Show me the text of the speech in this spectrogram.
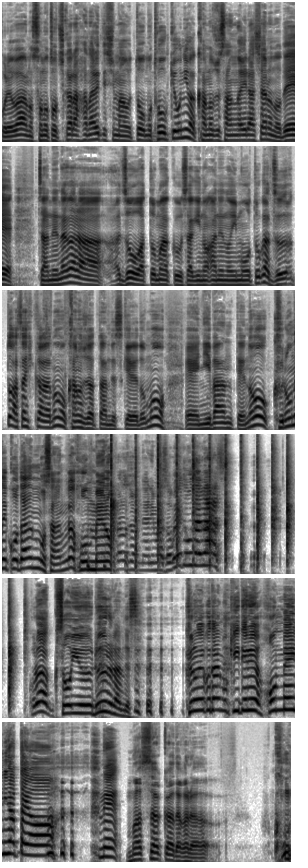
これはあのその土地から離れてしまうともう東京には彼女さんがいらっしゃるので残念ながらゾウアットマークウサギの姉の妹がずっと旭川の彼女だったんですけれども、え2番手の黒猫団子さんが本命の彼女になります。おめでとうございます。これはそういうルールなんです。黒猫団子聞いてる？本命になったよ。ね。まさかだから今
